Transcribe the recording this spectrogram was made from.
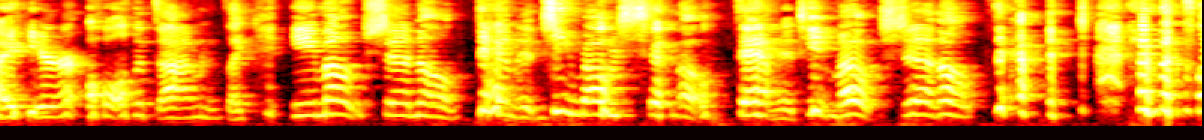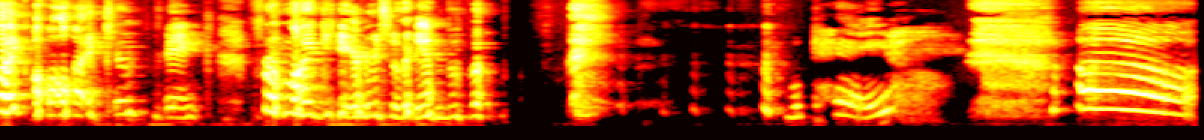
I hear all the time, and it's like emotional damage, emotional damage, emotional damage. And that's like all I can think from like here to the end of the Okay. Uh,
